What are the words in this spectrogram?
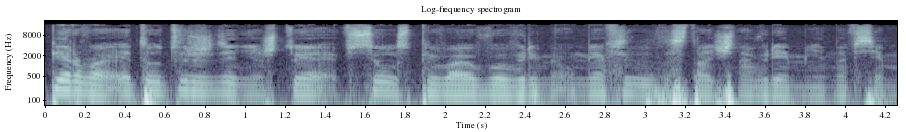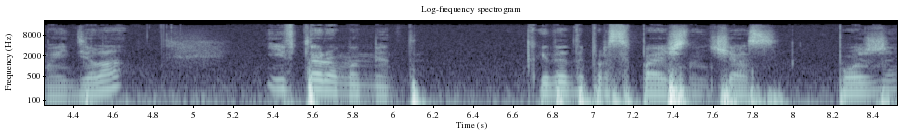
Первое, это утверждение, что я все успеваю вовремя, у меня всегда достаточно времени на все мои дела. И второй момент, когда ты просыпаешься на час позже,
